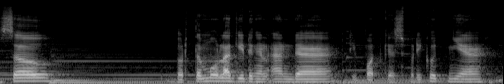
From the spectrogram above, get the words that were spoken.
So, bertemu lagi dengan Anda di podcast berikutnya.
